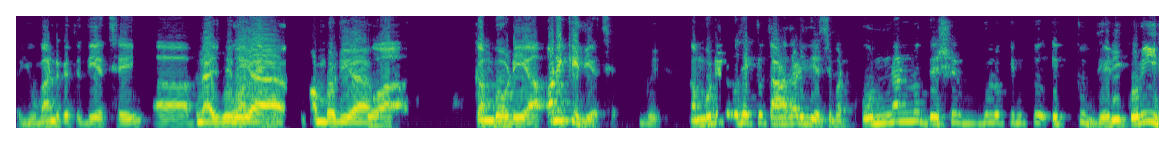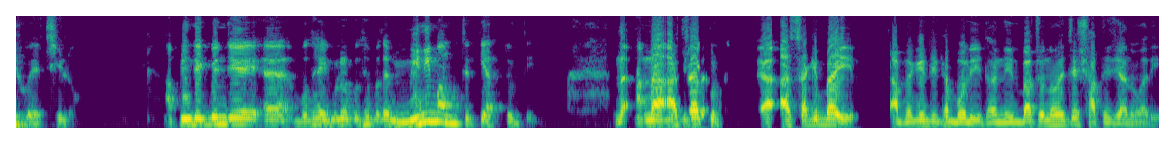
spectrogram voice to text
ইউগান্ডাকে তো দিয়েছেই নাইজেরিয়া কম্বোডিয়া। কম্বোডিয়া অনেকেই দিয়েছে। কম্বোডিয়ার বোধহয় একটু তাড়াতাড়ি দিয়েছে বাট অন্যান্য দেশেরগুলো কিন্তু একটু দেরি করেই হয়েছিল। আপনি দেখবেন যে বোধহয় এগুলোর বোধহয় বোধহয় মিনিমাম হচ্ছে তিয়াত্তর দিন। না আচ্ছা সাকিব ভাই আপনাকে যেটা বলি ধর নির্বাচন হয়েছে সাতই জানুয়ারি।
